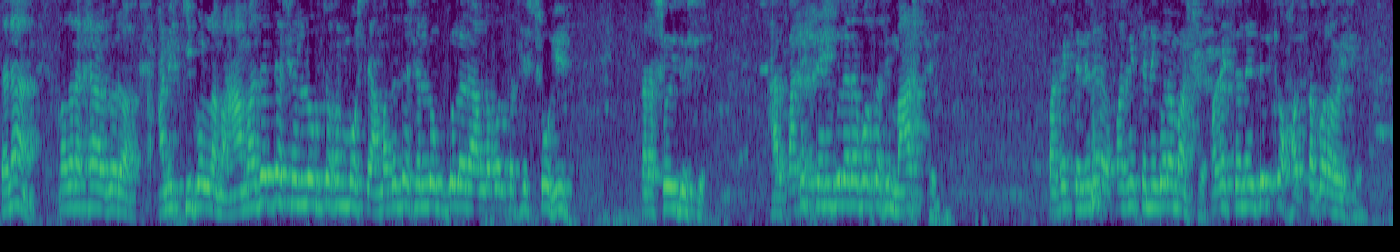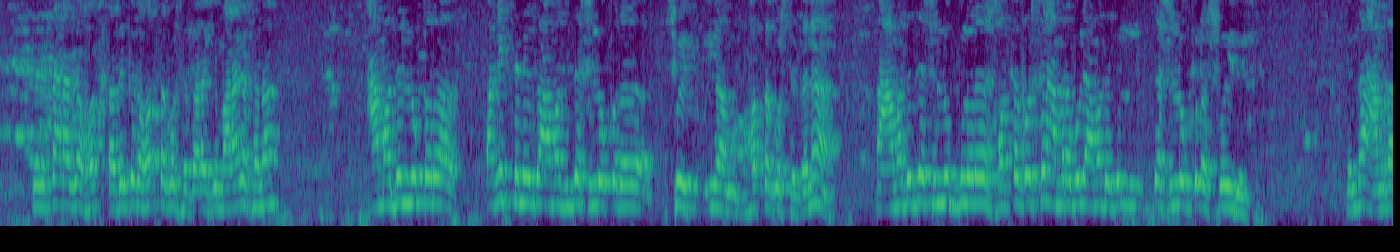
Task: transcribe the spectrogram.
তাই না? কথাটা খেয়াল করো, আমি কি বললাম? আমাদের দেশের লোক যখন মরছে, আমাদের দেশের লোকগুলোরা আমরা বলতেছি শহীদ, তারা শহীদ হয়েছে আর পাকিস্তানিগুলোরা বলতেছি মারছে। পাকিস্তানিরা পাকিস্তানি করে মারছে। পাকিস্তানিদেরকে হত্যা করা হয়েছে। তারা যে তাদেরকে যে হত্যা করছে, তারা কি মারা গেছে না? আমাদের লোকেরা পাকিস্তানিরা তো আমাদের দেশের লোকেরা শহীদ হত্যা করছে, তাই না? তা আমাদের দেশের লোকগুলোরা হত্যা করছে, আমরা বলি আমাদের দেশের লোকগুলো শহীদ হয়েছে। কিন্তু আমরা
